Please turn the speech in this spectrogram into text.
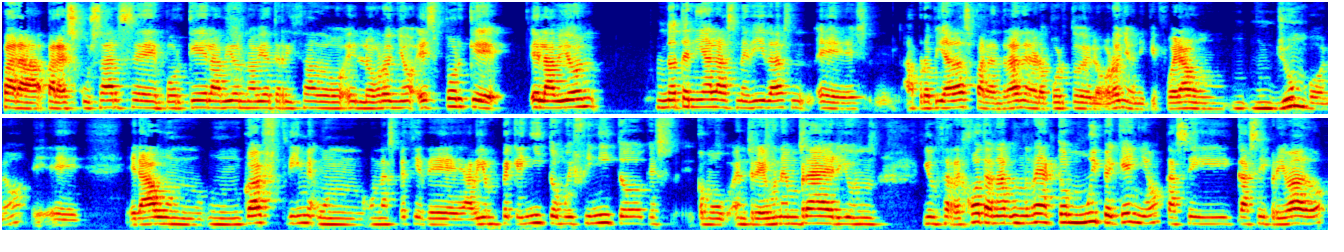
para, para excusarse por qué el avión no había aterrizado en Logroño, es porque el avión no tenía las medidas eh, apropiadas para entrar en el aeropuerto de Logroño, ni que fuera un, jumbo, ¿no? Eh, era un, un Gulfstream, una especie de avión pequeñito, muy finito, que es como entre un Embraer y un, y un CRJ, un reactor muy pequeño, casi, casi privado,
